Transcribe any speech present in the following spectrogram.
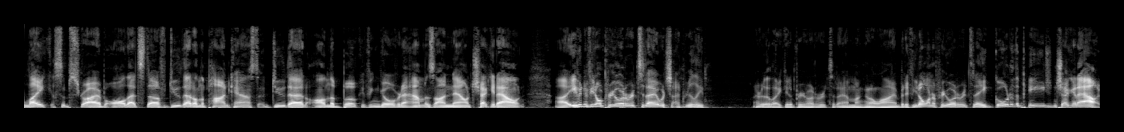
like, subscribe, all that stuff. Do that on the podcast. Do that on the book. If you can go over to Amazon now, check it out. Uh, even if you don't pre-order it today, which I'd really, I really like it to pre-order it today. I'm not gonna lie, but if you don't want to pre-order it today, go to the page and check it out.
